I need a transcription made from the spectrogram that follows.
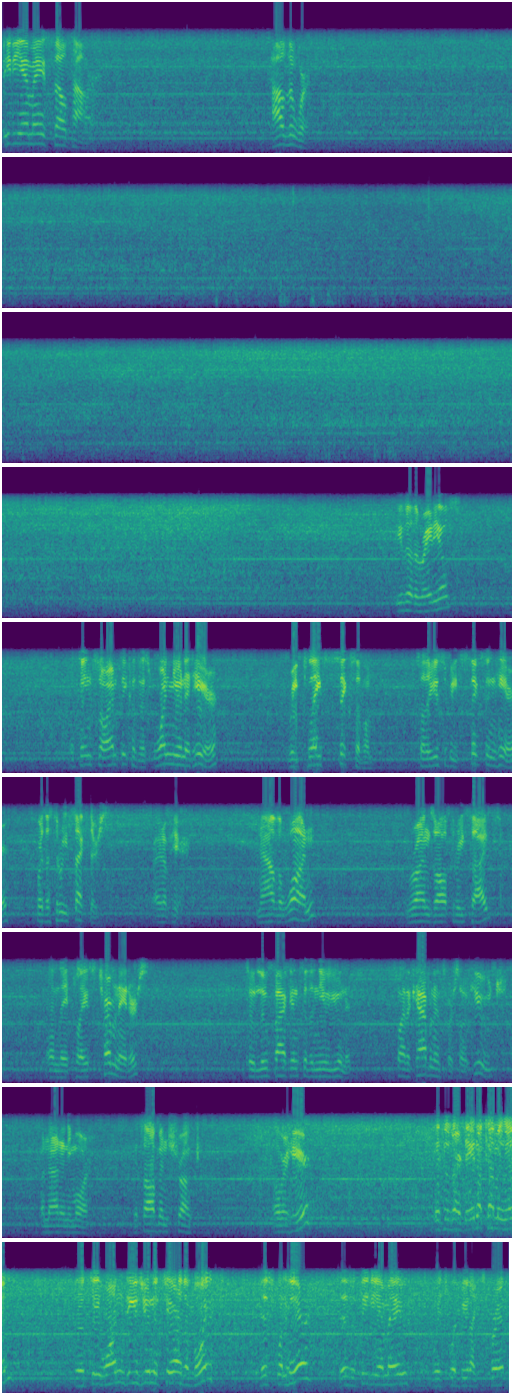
CDMA cell tower. How's it work? These are the radios. It seems so empty because there's one unit here. Replaced six of them. So there used to be six in here for the three sectors. Right up here. Now the one runs all three sides. And they place terminators to loop back into the new unit. That's why the cabinets were so huge, but not anymore. It's all been shrunk. Over here, this is our data coming in. The T1, these units here are the voice. This one here is a CDMA, which would be like Sprint,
